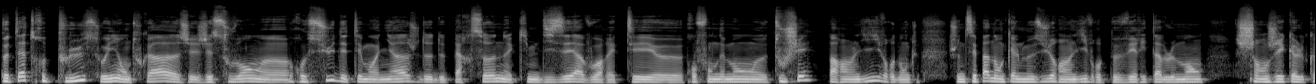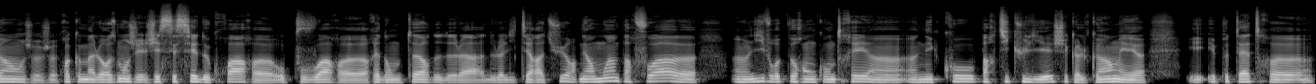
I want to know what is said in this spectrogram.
Peut-être plus, oui. En tout cas, j'ai souvent euh, reçu des témoignages de, de, personnes qui me disaient avoir été euh, profondément euh, touchées par un livre. Donc, je ne sais pas dans quelle mesure un livre peut véritablement changer quelqu'un. Je, je, crois que malheureusement, j'ai cessé de croire au pouvoir rédempteur de, de, la, de la littérature. Néanmoins, parfois, un livre peut rencontrer un, un écho particulier chez quelqu'un et, et peut-être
